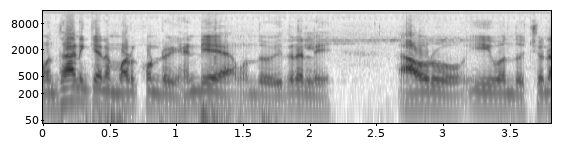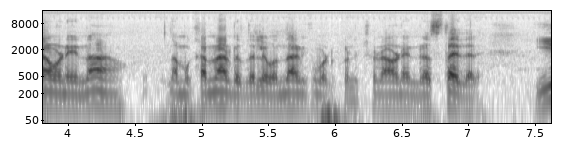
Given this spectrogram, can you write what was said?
ಹೊಂದಾಣಿಕೆಯನ್ನು ಮಾಡಿಕೊಂಡು ಎನ್ ಡಿ ಎ ಒಂದು ಇದರಲ್ಲಿ ಅವರು ಈ ಒಂದು ಚುನಾವಣೆಯನ್ನು ನಮ್ಮ ಕರ್ನಾಟಕದಲ್ಲಿ ಹೊಂದಾಣಿಕೆ ಮಾಡ್ಕೊಂಡು ಚುನಾವಣೆ ನಡೆಸ್ತಾ ಇದ್ದಾರೆ. ಈ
